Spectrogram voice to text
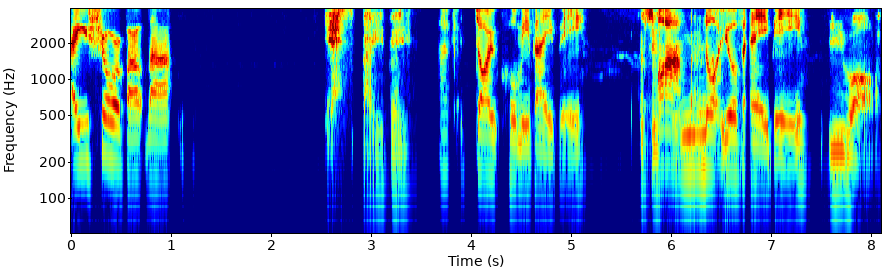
are you sure about that? Yes, baby. Okay, don't call me baby. I just I'm not your baby. You are.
